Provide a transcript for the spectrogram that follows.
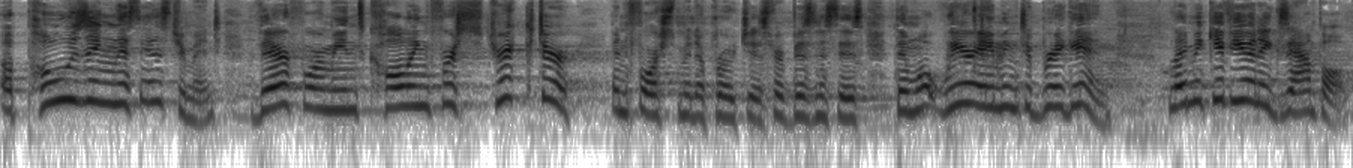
Opposing this instrument therefore means calling for stricter enforcement approaches for businesses than what we're aiming to bring in. Let me give you an example.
